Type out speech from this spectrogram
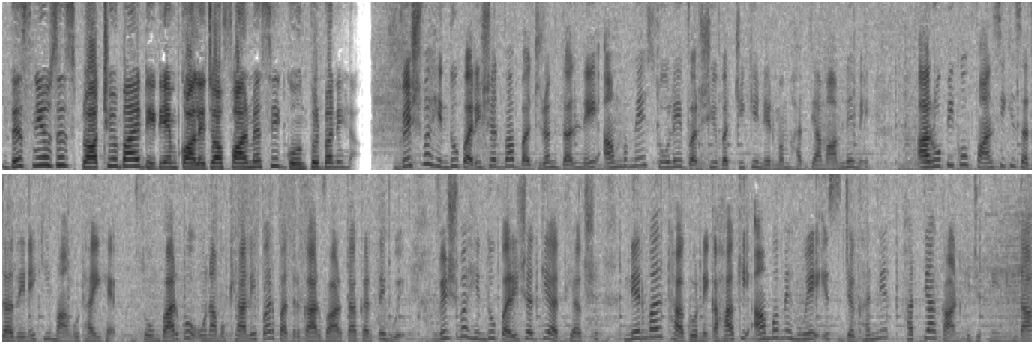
News is brought to you by DDM College of Pharmacy, गोंदपुर बनेड़ा विश्व हिंदू परिषद व बजरंग दल ने अम्ब में 16 वर्षीय बच्ची की निर्मम हत्या मामले में आरोपी को फांसी की सजा देने की मांग उठाई है। सोमवार को ऊना मुख्यालय पर पत्रकार वार्ता करते हुए विश्व हिंदू परिषद के अध्यक्ष निर्मल ठाकुर ने कहा कि अम्ब में हुए इस जघन्य हत्याकांड की जितनी निंदा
